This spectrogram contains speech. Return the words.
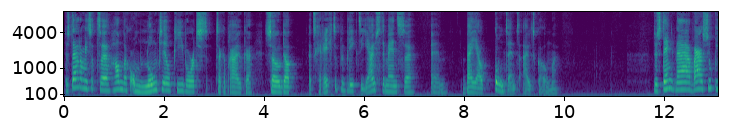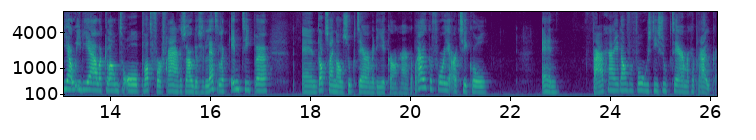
Dus daarom is het uh, handig om longtail keywords te gebruiken, zodat het gerichte publiek, de juiste mensen, um, bij jouw content uitkomen. Dus denk na, waar zoeken jouw ideale klanten op? Wat voor vragen zouden ze letterlijk intypen? En dat zijn dan zoektermen die je kan gaan gebruiken voor je artikel. En waar ga je dan vervolgens die zoektermen gebruiken?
